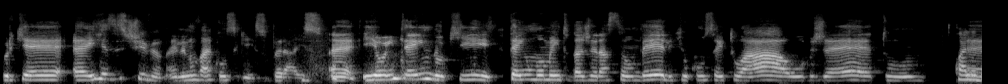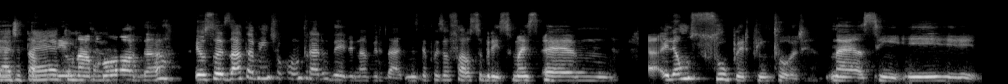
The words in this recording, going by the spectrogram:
porque é irresistível, né? ele não vai conseguir superar isso. É, e eu entendo que tem um momento da geração dele que o conceitual, o objeto, qualidade é, tá técnica. na moda. Eu sou exatamente o contrário dele, na verdade, mas depois eu falo sobre isso. Mas é, ele é um super pintor, né? Assim, e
